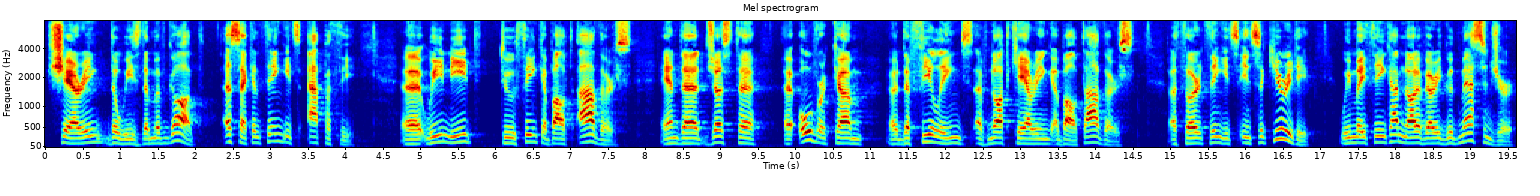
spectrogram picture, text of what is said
sharing the wisdom of God. A second thing is apathy. Uh, we need to think about others and uh, just uh, uh, overcome the feelings of not caring about others. A third thing is insecurity. We may think I'm not a very good messenger,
